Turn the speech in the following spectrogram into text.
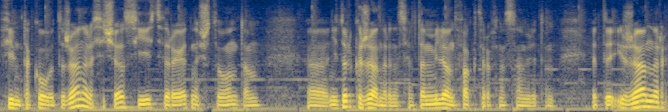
фильм такого-то жанра, сейчас есть вероятность, что он там не только жанр, на самом деле, там миллион факторов, на самом деле, там, это и жанр,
